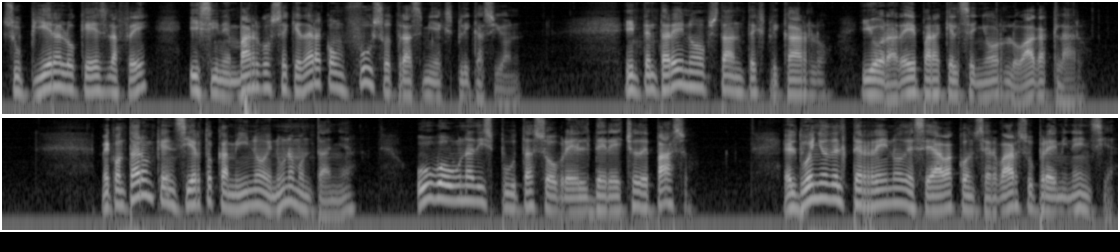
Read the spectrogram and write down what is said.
supiera lo que es la fe y sin embargo se quedara confuso tras mi explicación. Intentaré, no obstante, explicarlo y oraré para que el Señor lo haga claro. Me contaron que en cierto camino en una montaña, hubo una disputa sobre el derecho de paso. El dueño del terreno deseaba conservar su preeminencia,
